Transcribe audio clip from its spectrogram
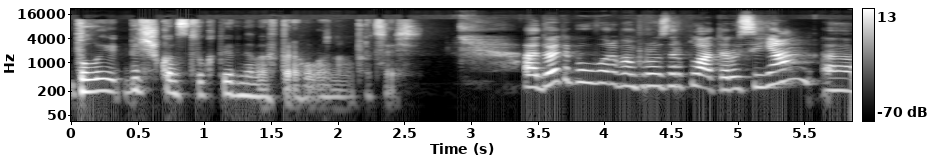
були більш конструктивними в переговорному процесі. Давайте поговоримо про зарплати росіян. Е,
